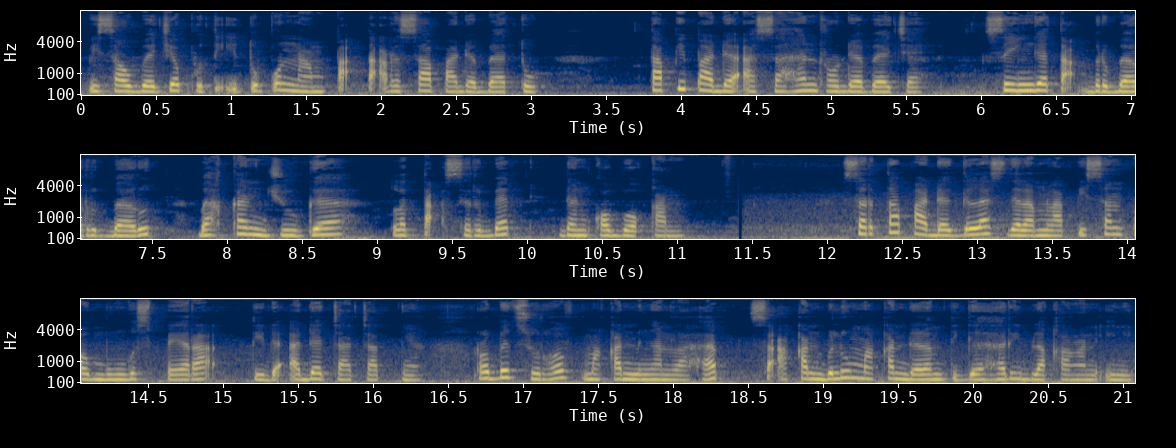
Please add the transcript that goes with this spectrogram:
pisau baja putih itu pun nampak tak resah pada batu, tapi pada asahan roda baja, sehingga tak berbarut-barut, bahkan juga letak serbet dan kobokan serta pada gelas dalam lapisan pembungkus perak tidak ada cacatnya. Robert Surhoff makan dengan lahap, seakan belum makan dalam tiga hari belakangan ini.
